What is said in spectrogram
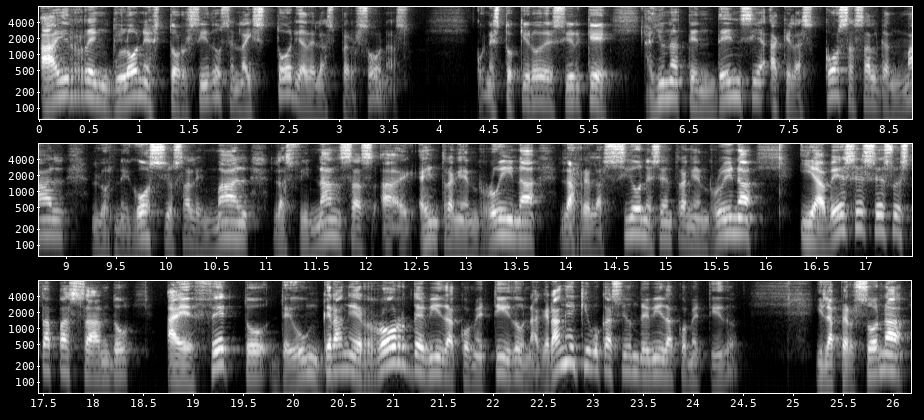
hay renglones torcidos en la historia de las personas. Con esto quiero decir que hay una tendencia a que las cosas salgan mal, los negocios salen mal, las finanzas ah, entran en ruina, las relaciones entran en ruina y a veces eso está pasando a efecto de un gran error de vida cometido, una gran equivocación de vida cometida. Y la persona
